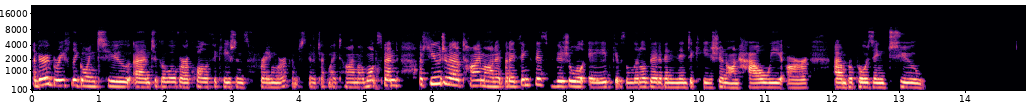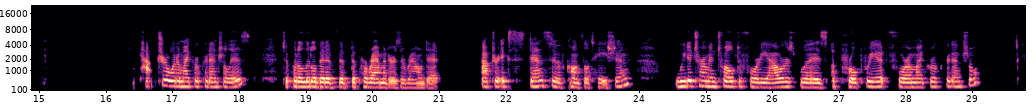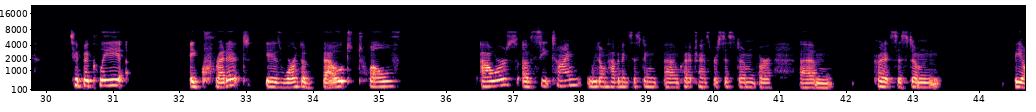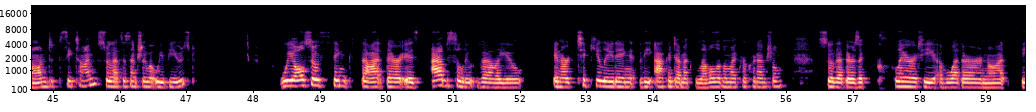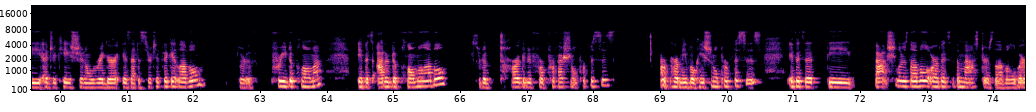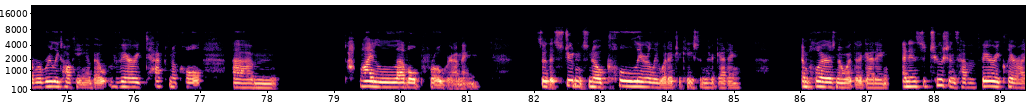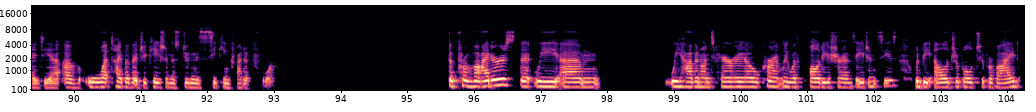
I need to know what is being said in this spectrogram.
I'm very briefly going to um, to go over a qualifications framework. I'm just going to check my time. I won't spend a huge amount of time on it, but I think this visual aid gives a little bit of an indication on how we are um, proposing to capture what a micro-credential is to put a little bit of the, the parameters around it. After extensive consultation, we determined 12 to 40 hours was appropriate for a micro credential. Typically, a credit is worth about 12 hours of seat time. We don't have an existing um, credit transfer system or um, credit system beyond seat time. So that's essentially what we've used. We also think that there is absolute value in articulating the academic level of a micro-credential so that there's a clarity of whether or not the educational rigor is at a certificate level, sort of pre-diploma. If it's at a diploma level, sort of targeted for professional purposes, or pardon me, vocational purposes. If it's at the bachelor's level or if it's at the master's level, where we're really talking about very technical, um, high level programming so that students know clearly what education they're getting employers know what they're getting and institutions have a very clear idea of what type of education the student is seeking credit for the providers that we um, we have in Ontario currently with quality assurance agencies would be eligible to provide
